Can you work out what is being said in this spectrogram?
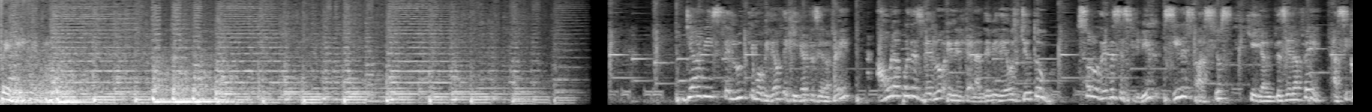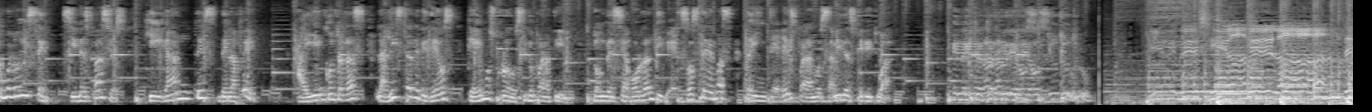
Fe. ¿Ya viste el último video de Gigantes de la Fe? Ahora puedes verlo en el canal de videos YouTube. Solo debes escribir sin espacios Gigantes de la Fe, así como lo hice, sin espacios, Gigantes de la Fe. Ahí encontrarás la lista de videos que hemos producido para ti, donde se abordan diversos temas de interés para nuestra vida espiritual. En el canal de videos YouTube. adelante,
